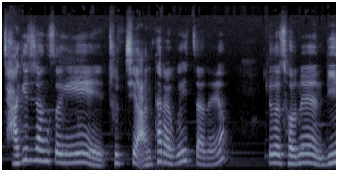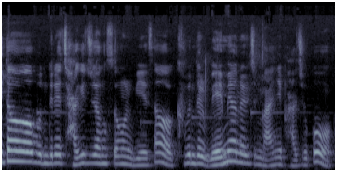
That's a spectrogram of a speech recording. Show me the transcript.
자기 주장성이 좋지 않다라고 했잖아요. 그래서 저는 리더분들의 자기 주장성을 위해서 그분들 외면을 좀 많이 봐주고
